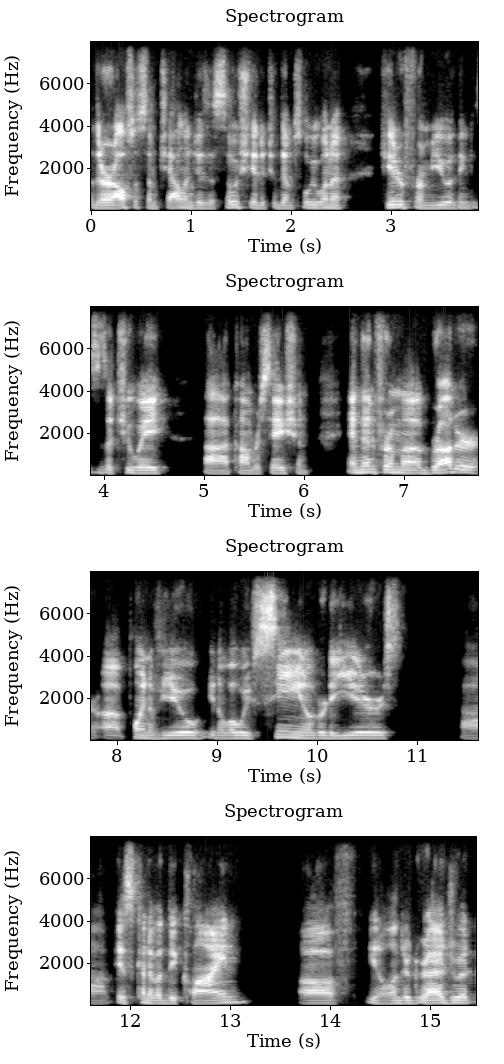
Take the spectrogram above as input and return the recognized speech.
but there are also some challenges associated to them. So we want to hear from you. I think this is a two way uh, conversation. And then from a broader uh, point of view, you know, what we've seen over the years uh, is kind of a decline of you know undergraduate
